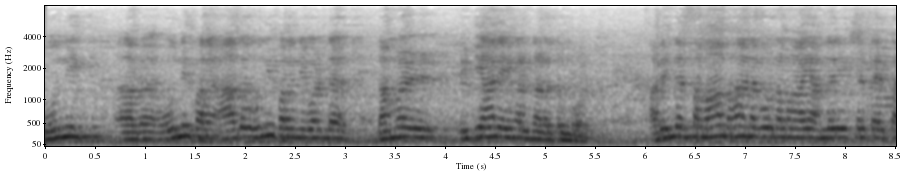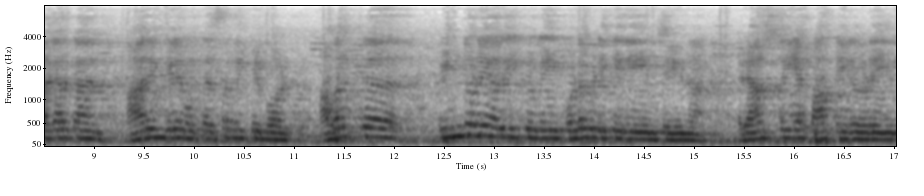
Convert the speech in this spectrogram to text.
ഊന്നി ഊന്നി അത് ഊന്നി പറഞ്ഞുകൊണ്ട് നമ്മൾ വിദ്യാലയങ്ങൾ നടത്തുമ്പോൾ അതിന്റെ സമാധാനപൂർണമായ അന്തരീക്ഷത്തെ തകർക്കാൻ ആരെങ്കിലും ഒക്കെ ശ്രമിക്കുമ്പോൾ അവർക്ക് പിന്തുണ അറിയിക്കുകയും കൊടപിടിക്കുകയും ചെയ്യുന്ന രാഷ്ട്രീയ പാർട്ടികളുടെയും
